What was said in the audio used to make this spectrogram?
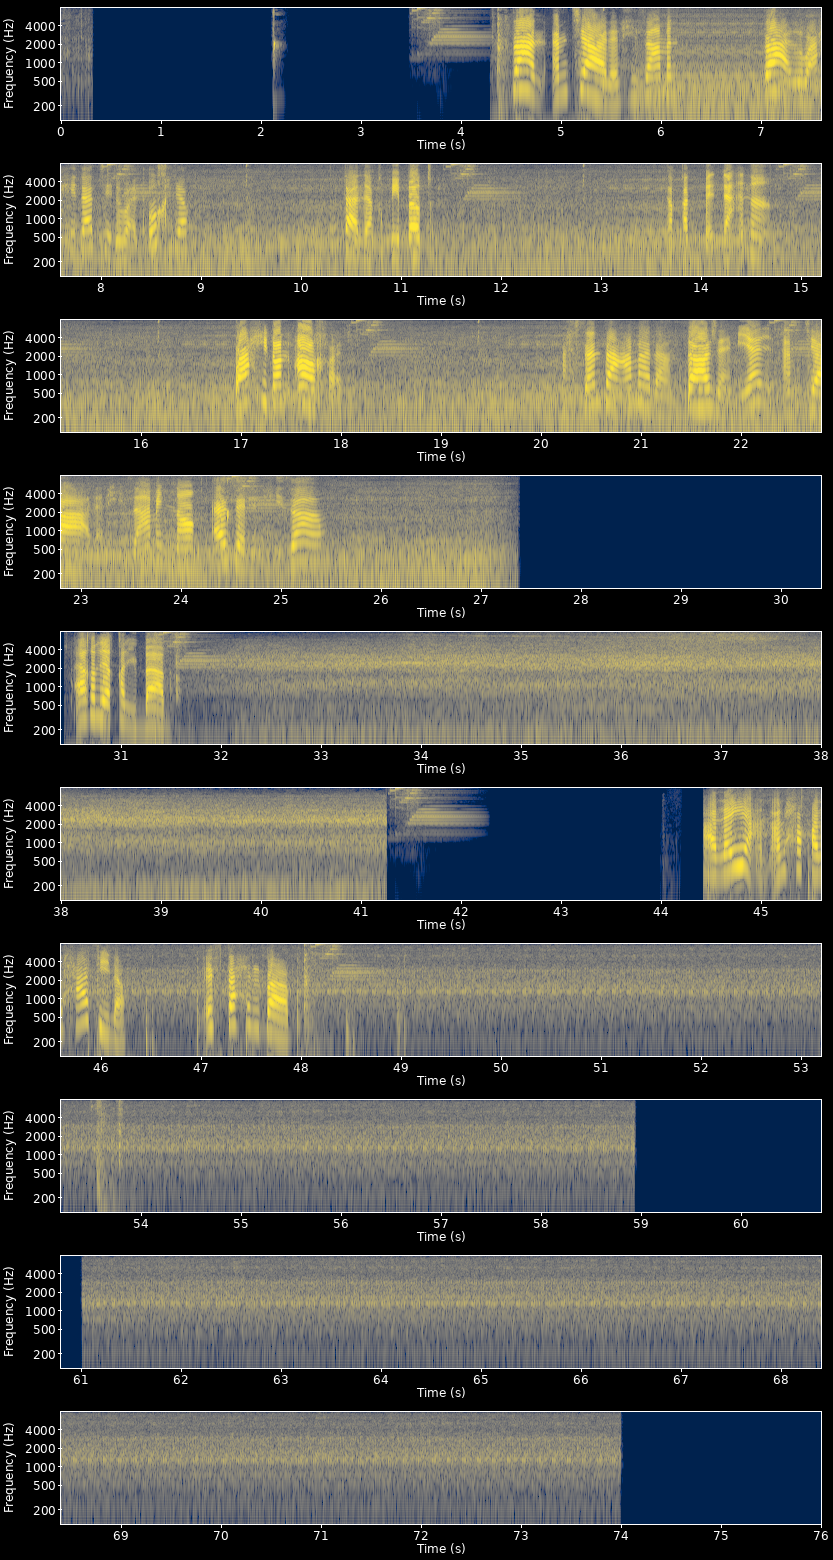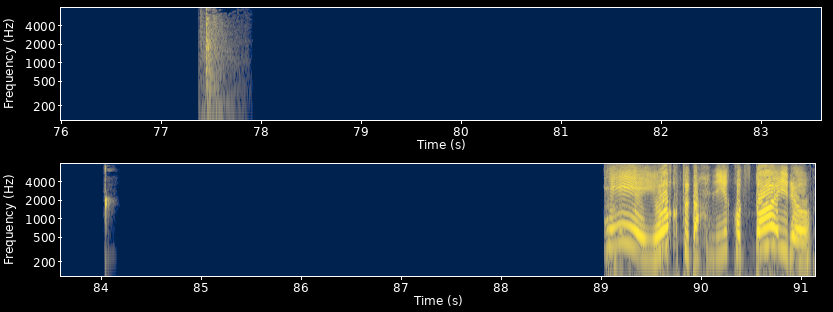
ضع الأمتعة على الحزام ضع الواحدة تلو الأخرى انطلق ببطء. لقد بدأنا. واحد آخر. أحسنت عملا. ضع جميع الأمتعة على الحزام الناقص أزل الحزام أغلق الباب. علي أن ألحق الحافلة. افتح الباب. هاي وقت تحليق الطائرة.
